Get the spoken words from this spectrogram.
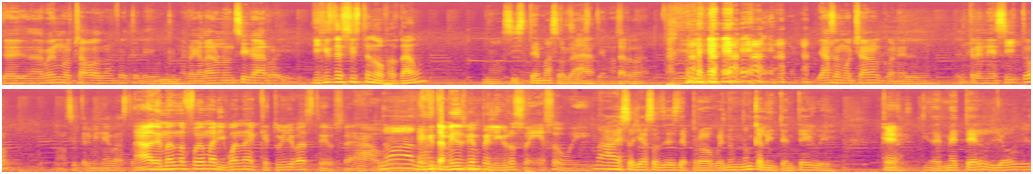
de, a ver unos chavos ¿no? enfrente le digo que me regalaron un cigarro y ¿Dijiste System of a Down? No, Sistema Solar. Ah, perdón. solar. Y ya se mocharon con el, el trenecito. Sí terminé bastante. Ah, además no fue marihuana que tú llevaste, o sea. Ah. No, no. es que también es bien peligroso eso, güey. No, eso ya son desde pro, güey. Nu- Nunca lo intenté, güey. ¿Qué? Eh, Meter yo, güey.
